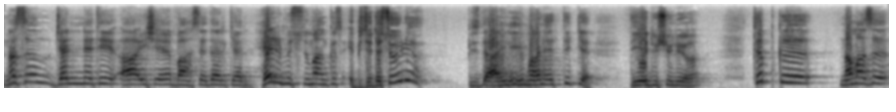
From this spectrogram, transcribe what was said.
nasıl cenneti Ayşe'ye bahsederken her Müslüman kız e bize de söylüyor. Biz de aynı iman ettik ya diye düşünüyor. Tıpkı namazı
